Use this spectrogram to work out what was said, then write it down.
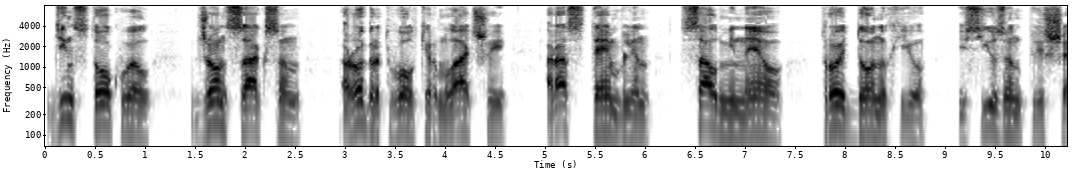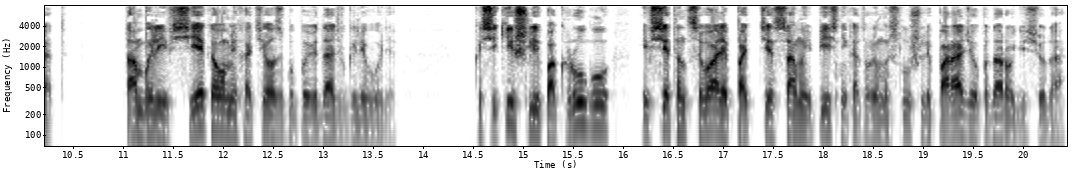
Дин Стоквелл, Джон Саксон, Роберт Волкер-младший — Расс Темблин, Сал Минео, Трой Донахью и Сьюзен Плешет. Там были все, кого мне хотелось бы повидать в Голливуде. Косяки шли по кругу, и все танцевали под те самые песни, которые мы слушали по радио по дороге сюда.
